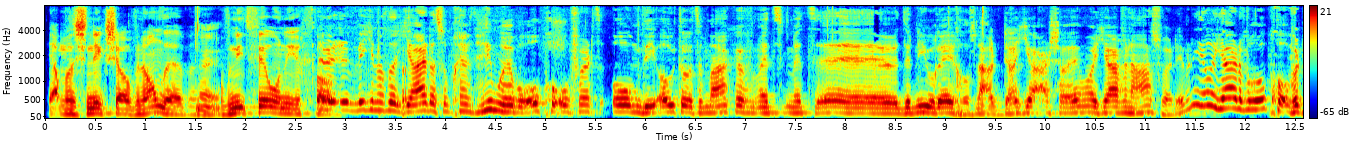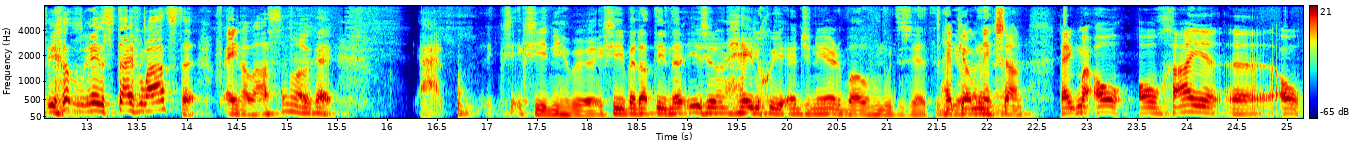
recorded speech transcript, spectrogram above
Ja, maar ze niks zelf in handen hebben. Nee. Of niet veel in ieder geval. Ja, weet je nog dat jaar dat ze op een gegeven moment helemaal hebben opgeofferd om die auto te maken met, met eh, de nieuwe regels? Nou, dat jaar zou helemaal het jaar van Haas worden. Die hebben een heel jaar ervoor opgeofferd. Die gaat als reden stijf laatste. Of één na laatste, maar oké. Ja, ik, ik zie het niet gebeuren. Ik zie bij dat team, je zou een hele goede engineer erboven moeten zetten. Heb je ook niks aan. Kijk, maar al, al ga je, eh, al,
